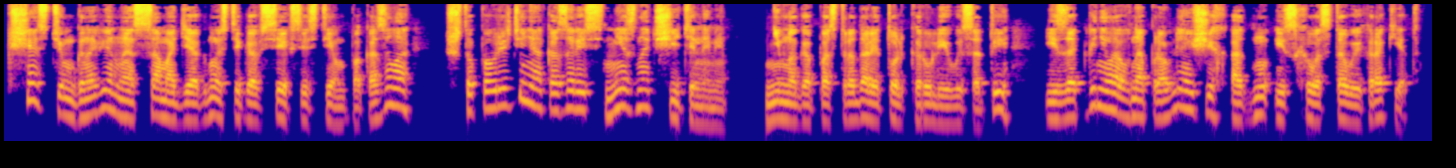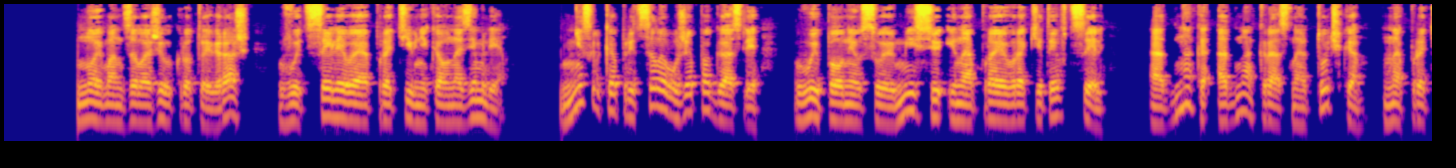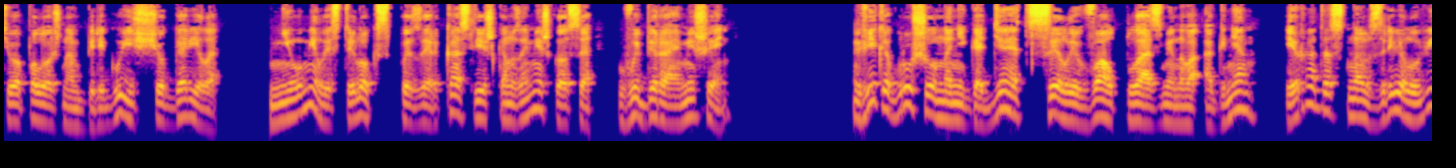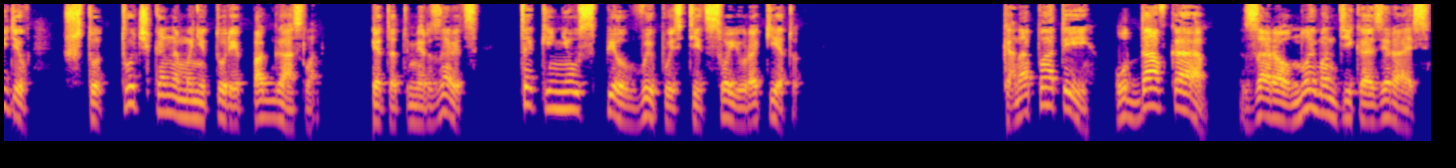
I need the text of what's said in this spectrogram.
К счастью, мгновенная самодиагностика всех систем показала, что повреждения оказались незначительными. Немного пострадали только рули высоты и заклинило в направляющих одну из хвостовых ракет. Нойман заложил крутой вираж, выцеливая противников на земле. Несколько прицелов уже погасли, выполнив свою миссию и направив ракеты в цель, Однако одна красная точка на противоположном берегу еще горела. Неумелый стрелок с ПЗРК слишком замешкался, выбирая мишень. Вик обрушил на негодяя целый вал плазменного огня и радостно взревел, увидев, что точка на мониторе погасла. Этот мерзавец так и не успел выпустить свою ракету. «Конопатый! Удавка!» заорал Нойман, дико озираясь.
